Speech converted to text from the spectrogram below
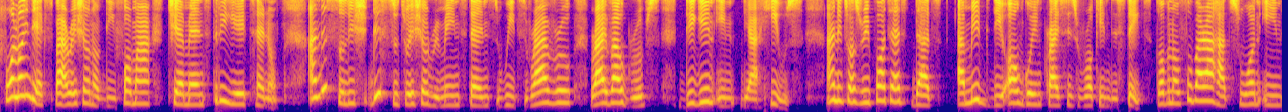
following the expiration of the former chairman's three-year tenure. And this, solution, this situation remains tense with rival, rival groups digging in their heels. And it was reported that Amid the ongoing crisis rocking the state, Governor Fubara had sworn in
